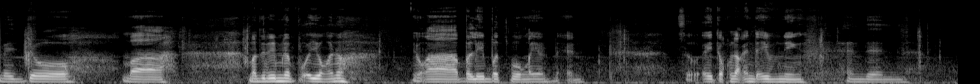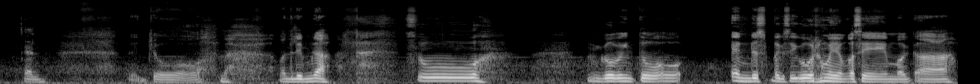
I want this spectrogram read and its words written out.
medyo ma madilim na po yung ano yung ah, palibot po ngayon. And so 8 o'clock in the evening. And then yan. Medyo ma- madilim na. So I'm going to end this vlog siguro ngayon kasi mag ah,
